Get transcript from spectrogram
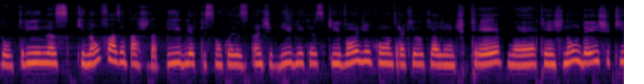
doutrinas que não fazem parte da Bíblia, que são coisas antibíblicas, que vão de encontro àquilo que a gente crê, né, que a gente não deixe que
